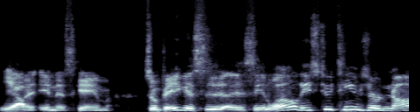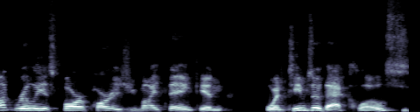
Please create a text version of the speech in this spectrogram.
Yeah, in this game. So Vegas is seeing, well, these two teams are not really as far apart as you might think. And when teams are that close,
